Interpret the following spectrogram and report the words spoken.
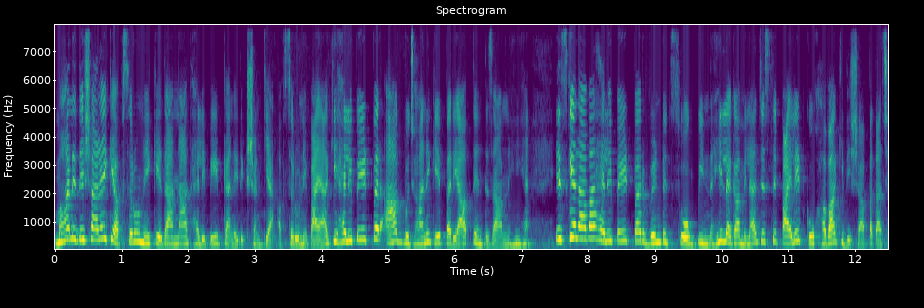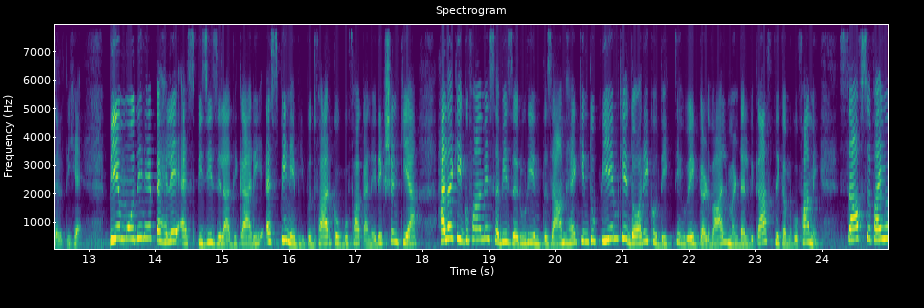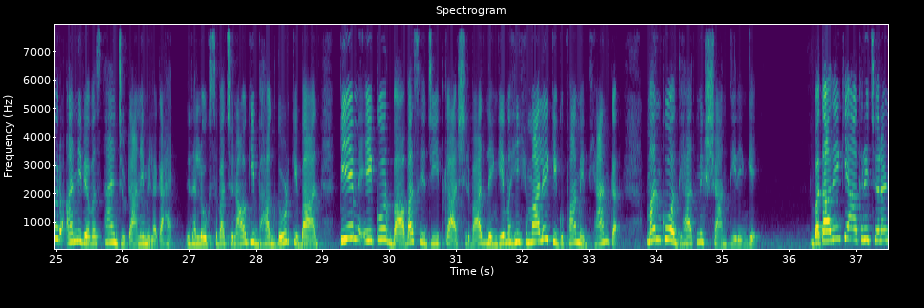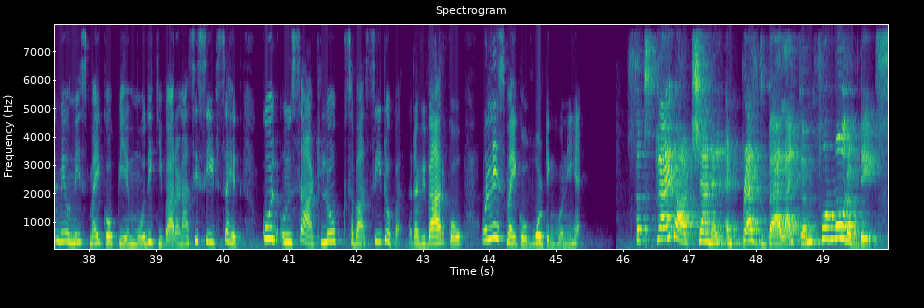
महानिदेशालय के अफसरों ने केदारनाथ हेलीपैड का निरीक्षण किया। अफसरों ने पाया कि हेलीपैड पर आग बुझाने के पर्याप्त इंतज़ाम नहीं है। इसके अलावा हेलीपैड पर विंड सोक भी नहीं लगा मिला, जिससे पायलट को हवा की दिशा पता चलती है। पीएम मोदी ने पहले एसपीजी जिलाधिकारी, एसपी ने भी बुधवार को गुफा का निरीक्षण किया। हालाँकि गुफा में सभी ज़रूरी इंतज़ाम है, किंतु पीएम के दौरे को देखते हुए गढ़वाल मंडल विकास निगम गुफा में साफ़ सफ़ाई और अन्य व्यवस्थाएँ जुटाने में लगा है। इधर लोकसभा चुनाव की भागदौड़ के बाद पीएम एक और बाबा से जीत का आशीर्वाद लेंगे। वहीं हिमालय की गुफा में ध्यान कर मन को आध्यात्मिक शांति देंगे। बता दें कि आखिरी चरण में 19 मई को पीएम मोदी की वाराणसी सीट सहित कुल उनसाठ लोकसभा सीटों पर रविवार को 19 मई को वोटिंग होनी है। Subscribe our channel and press the bell icon for more updates.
